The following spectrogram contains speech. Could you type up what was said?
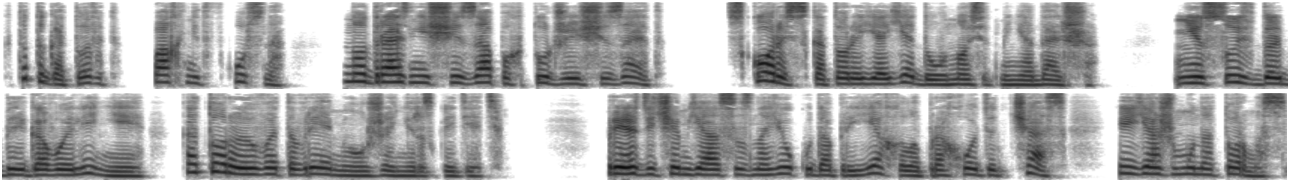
Кто-то готовит, пахнет вкусно, но дразнящий запах тут же исчезает. Скорость, с которой я еду, уносит меня дальше. Несусь вдоль береговой линии, которую в это время уже не разглядеть. Прежде чем я осознаю, куда приехала, проходит час, и я жму на тормоз.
